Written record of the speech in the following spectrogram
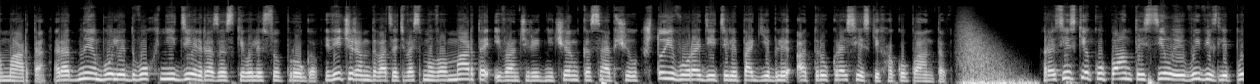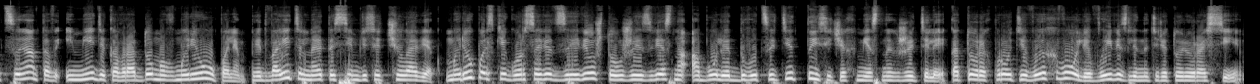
марта. Родные более двух недель разыскивали супругов. Вечером 28 марта Иван Чередниченко сообщил, что его родители погибли от рук российских оккупантов. Российские оккупанты силой вывезли пациентов и медиков роддома в Мариуполе. Предварительно это 70 человек. Мариупольский горсовет заявил, что уже известно о более 20 тысячах местных жителей, которых против их воли вывезли на территорию России.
